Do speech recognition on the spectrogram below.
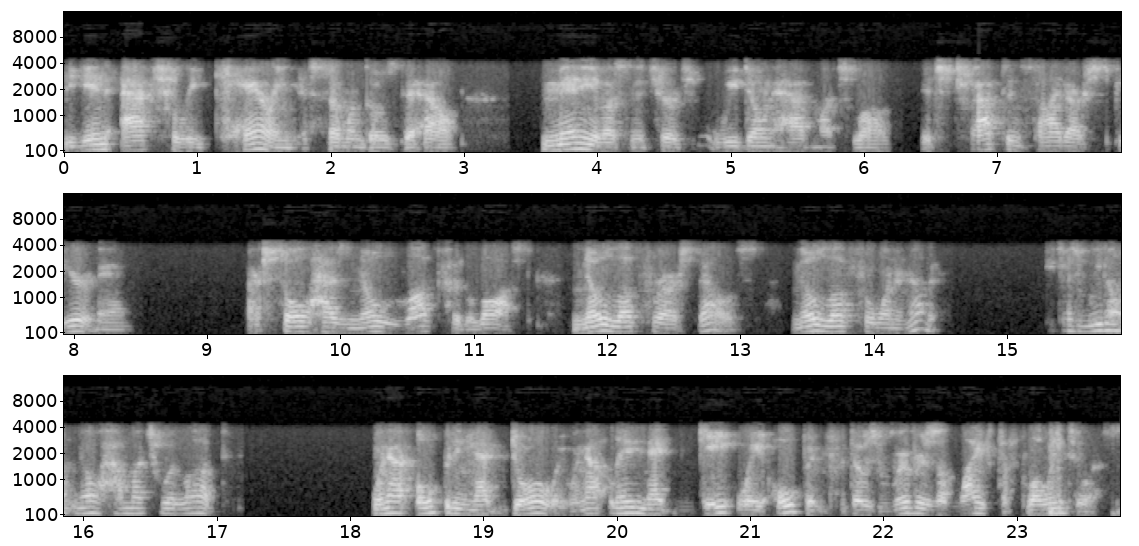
begin actually caring if someone goes to hell. Many of us in the church, we don't have much love. It's trapped inside our spirit, man. Our soul has no love for the lost, no love for ourselves, no love for one another, because we don't know how much we're loved. We're not opening that doorway. We're not letting that gateway open for those rivers of life to flow into us.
